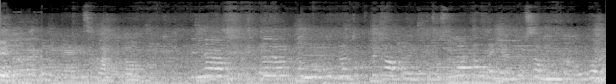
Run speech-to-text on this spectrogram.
Ah, Guys, kwarto. Na, ano ko plato ko ka po. Tapos lahat ang ganyan. Tapos sa muna ko, wala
